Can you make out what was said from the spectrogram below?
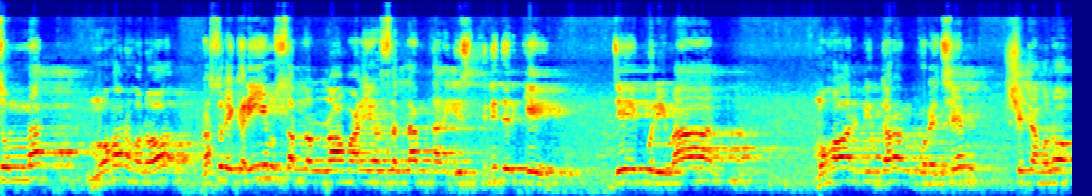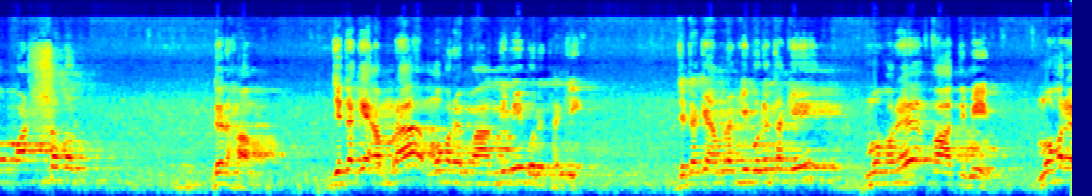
সুন্নাত মোহর হলো রসুল করিম সাল্লাহ আলিয়াল্লাম তার স্ত্রীদেরকে যে পরিমাণ মোহর নির্ধারণ করেছেন, সেটা হলো পাঁচশত দেড়হাম, যেটাকে আমরা মোহরে পাতিমি বলে থাকি। যেটাকে আমরা কি বলে থাকি? মোহরে পাতিমি মোহরে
